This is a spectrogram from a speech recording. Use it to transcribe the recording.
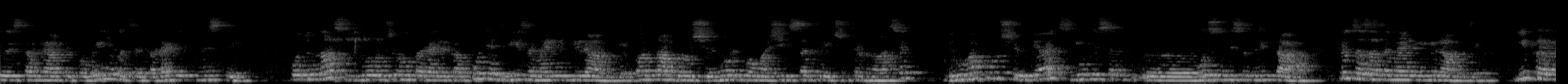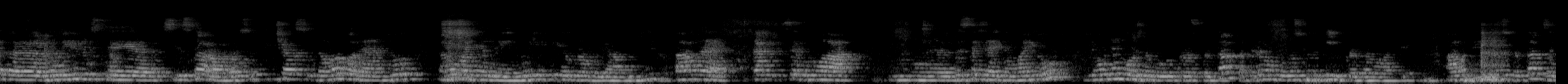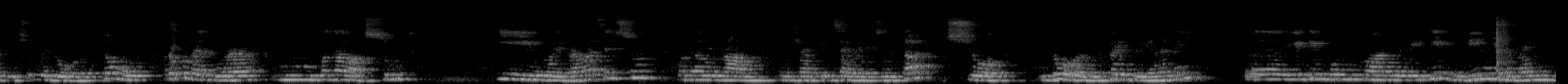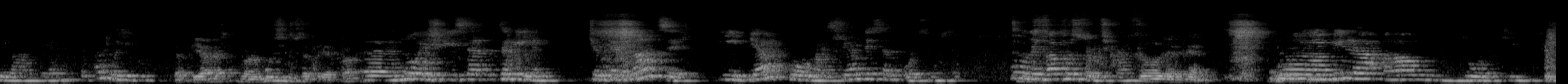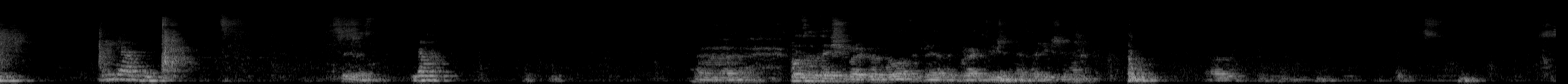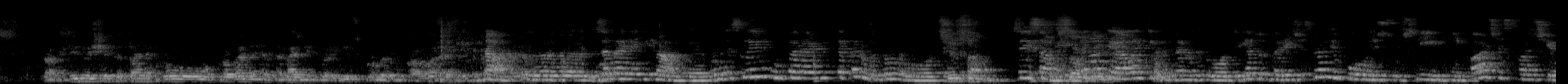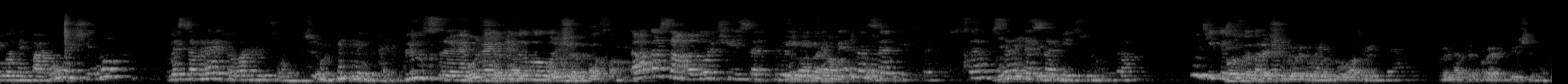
виставляти, повинні в цей перелік внести. От у нас до цього переліка входять дві земельні ділянки. Одна площа 0,6314, друга площа 5,70 гектара. Що це за земельні ділянки? Їх е, сільська рада в свій час дала в оренду громадянину, який обробляв їх, але так як це була м, безхазяйне майно, його не можна було просто так, а треба було торгів продавати. А вони просто так заключили договір. Тому прокуратура подала в суд і виграла цей суд. Подали нам вже кінцевий результат, що договір припинений, е, який був укладений, і вільні земельні ділянки. Тепер ми їх Це 5,083, так? е, 0,63 14 і 5,7080. Ну, вони два кусочка. Яке? Е, Біля Авдотів. Біля Авдотів. Серйозно. Да. Е, Хто за те, щоб рекомендувати прийняти проект рішення за рішення? Е, Так, слідуюче питання про проведення земельних торгів з продажу права оренди. Так, е, земельні ділянки винесли у перелік, тепер готові Чи лоти. саме? Самі Ті ділянки, але тільки лоти. Я тут перечисляю повністю всі їхні качества, чим вони хороші, ну, виставляю товар лицом. Все. Плюс е, проекти та- договору. площа та сама. Та та сама 0,63, Да, да, да. 14 і це. Все, все те самі. да. Ну, тільки за те, документів рекомендувати? Прийняти проект рішення.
